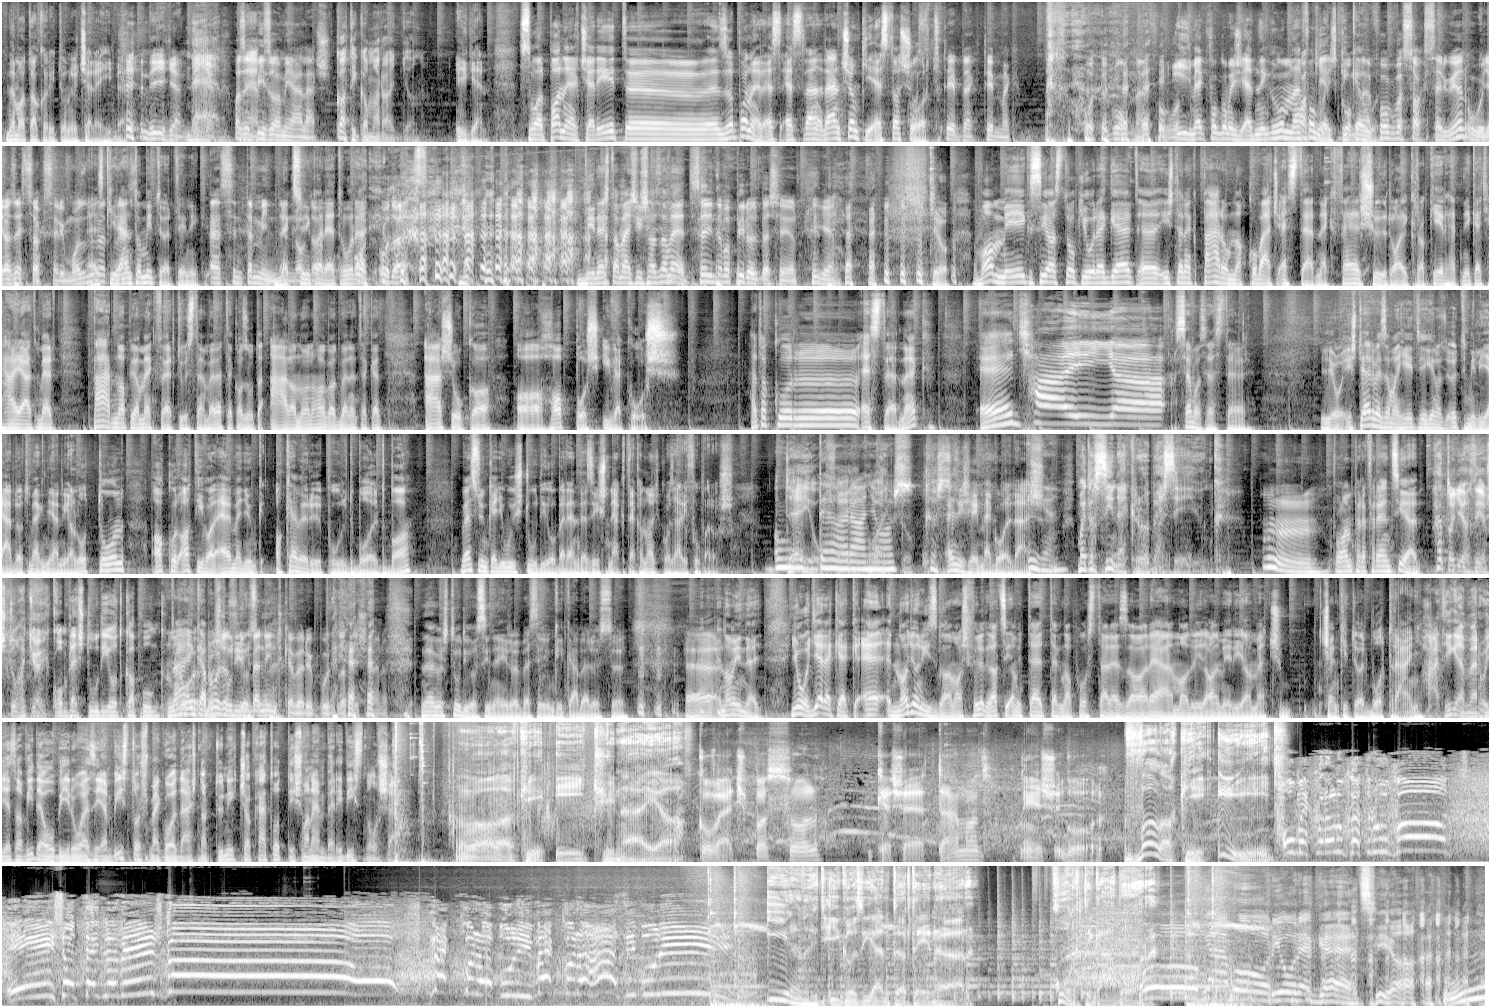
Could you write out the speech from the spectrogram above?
Nem a takarítónő cserehíve. Igen, igen. Az egy nem. bizalmi állás. Katika maradjon. Igen. Szóval panelcserét, ez a panel, ezt, ezt rá- ráncsam ki, ezt a sort. Tépd meg, tépd meg. Ott a gombnál fogva. Így megfogom, és eddig gombnál a fogom, és ki kell... fogva szakszerűen, úgy, az egy szakszerű mozdulat. Ezt kirántom, mi történik? Ez, ez szerintem minden. Megszűnik oda- a retrórák? Oda, oda lesz. Dénes Tamás is hazament? Szerintem a piros beszél. Igen. Jó. Van még, sziasztok, jó reggelt. Istenek páromnak Kovács Eszternek felső rajkra kérhetnék egy háját, mert pár napja megfertőztem veletek, azóta állandóan hallgat benneteket. Ásóka a happos ivekós. Hát akkor Eszternek egy... Hájjá! Szevasz Eszter! Jó, és tervezem a hétvégén az 5 milliárdot megnyerni a lottón, akkor Atival elmegyünk a keverőpultboltba, veszünk egy új stúdióberendezést nektek, a Nagykozári fuvaros. Ú, De jó de fejek aranyos. vagytok. Ez is egy megoldás. Igen. Majd a színekről beszéljünk. Van preferenciád? Hát, hogy azért, hogy egy komplet stúdiót kapunk. Na, inkább a stúdió, Rózsaszínben nincs keverőpult, Laci, sajnos. de a stúdió színeiről beszéljünk inkább először. Na mindegy. Jó, gyerekek, eh, nagyon izgalmas, főleg Laci, amit te tegnap hoztál, ez a Real Madrid-Almeria meccsen kitört botrány. Hát igen, mert hogy ez a videóbíró ez ilyen biztos megoldásnak tűnik, csak hát ott is van emberi disznóság. Valaki így csinálja. Kovács passzol, Kese támad, és gól. Valaki így. Ó, mekkora lukat rúgott! És ott egy lövés, gól! Mekkora buli, mekkora házi buli! Ilyen egy igazi entertainer. Horti Gábor. Ó, Gábor, jó reggelt! Szia!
